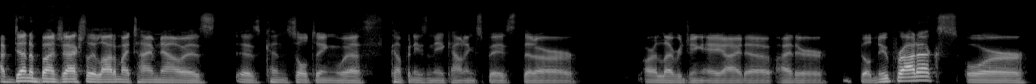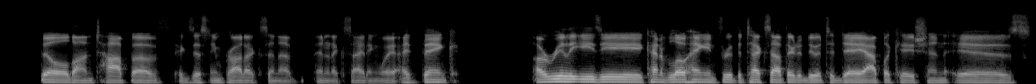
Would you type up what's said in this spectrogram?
I've done a bunch. Actually, a lot of my time now is is consulting with companies in the accounting space that are are leveraging AI to either build new products or build on top of existing products in a in an exciting way. I think a really easy kind of low hanging fruit the tech's out there to do it today application is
